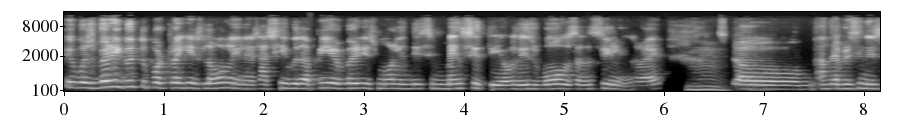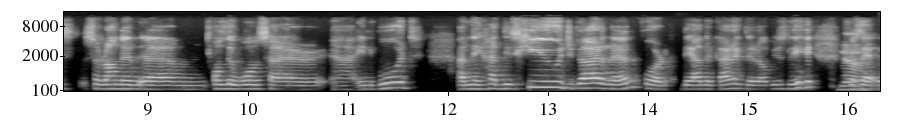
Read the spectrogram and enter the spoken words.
it was very good to portray his loneliness as he would appear very small in this immensity of these walls and ceilings, right? Mm-hmm. So, and everything is surrounded, um, all the walls are uh, in wood, and they had this huge garden for the other character, obviously, because yeah.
